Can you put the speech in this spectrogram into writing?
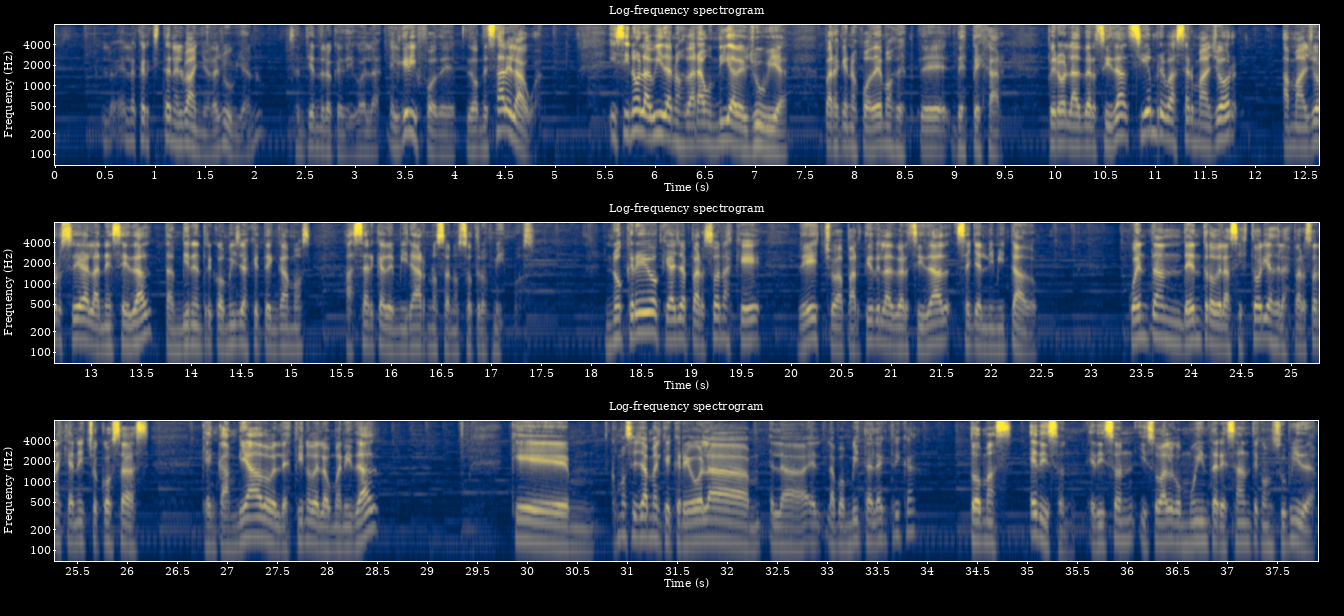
lo que existe en el baño, la lluvia, ¿no? Se entiende lo que digo, el, grifo de, donde sale el agua. Y si no, la vida nos dará un día de lluvia para que nos podamos despejar pero la adversidad siempre va a ser mayor a mayor sea la necedad, también entre comillas, que tengamos acerca de mirarnos a nosotros mismos. No creo que haya personas que, de hecho, a partir de la adversidad se hayan limitado. Cuentan dentro de las historias de las personas que han hecho cosas que han cambiado el destino de la humanidad, que, ¿cómo se llama el que creó la, la bombita eléctrica? Thomas Edison. Edison hizo algo muy interesante con su vida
